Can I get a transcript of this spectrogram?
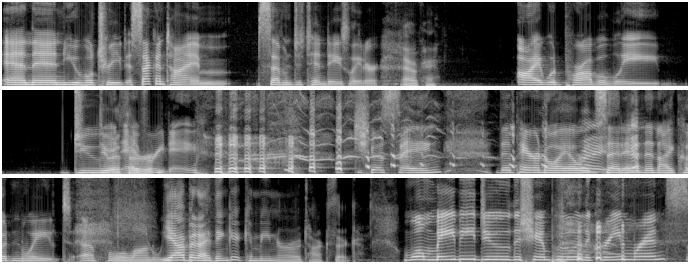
And then you will treat a second time seven to 10 days later. okay. I would probably do, Do it every day. Just saying. The paranoia would Right. set in and I couldn't wait a full on week. Yeah, but I think it can be neurotoxic. Well, maybe do the shampoo and the cream rinse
